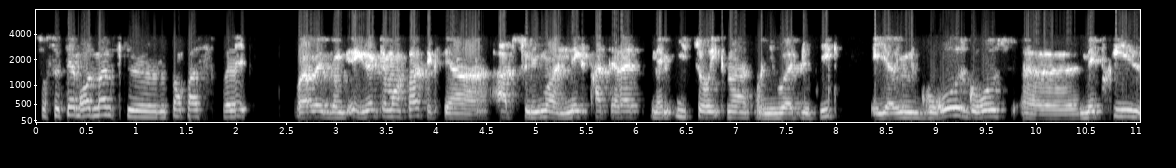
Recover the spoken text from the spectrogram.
sur ce thème Rodman, parce que le temps passe. Vas-y. Ouais, ouais, donc exactement ça, c'est que c'est un, absolument un extraterrestre, même historiquement au niveau athlétique. Et il y a une grosse, grosse euh, méprise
